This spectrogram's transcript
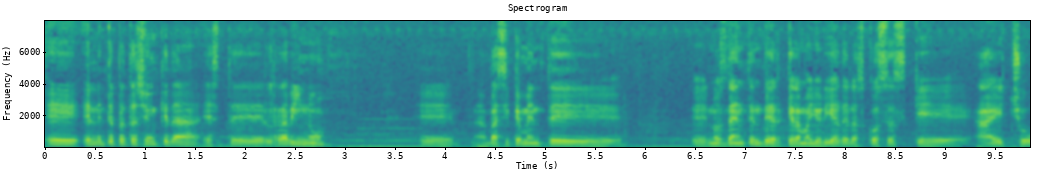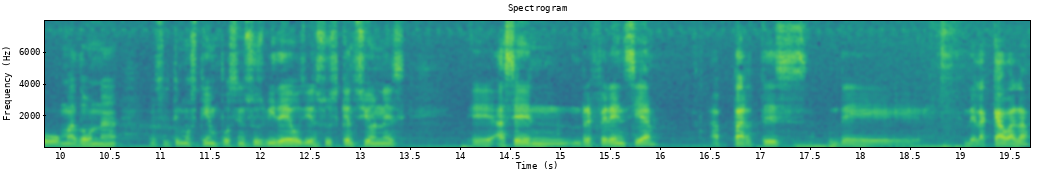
Eh, en la interpretación que da este, el rabino, eh, básicamente eh, nos da a entender que la mayoría de las cosas que ha hecho Madonna en los últimos tiempos en sus videos y en sus canciones hacen referencia a partes de, de la cábala,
